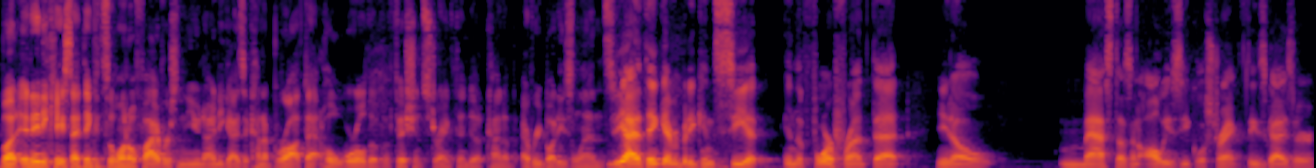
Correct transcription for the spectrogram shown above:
But in any case, I think it's the 105ers and the U90 guys that kind of brought that whole world of efficient strength into kind of everybody's lens. Yeah, I think everybody can see it in the forefront that, you know, mass doesn't always equal strength. These guys are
